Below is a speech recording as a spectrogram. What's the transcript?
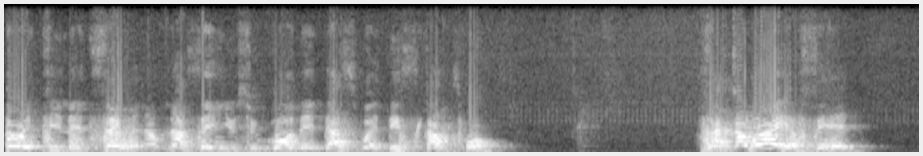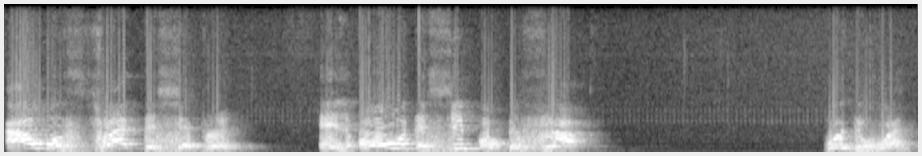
13 and 7. I'm not saying you should go there. That's where this comes from. Zechariah said, I will strike the shepherd, and all the sheep of the flock will do what?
